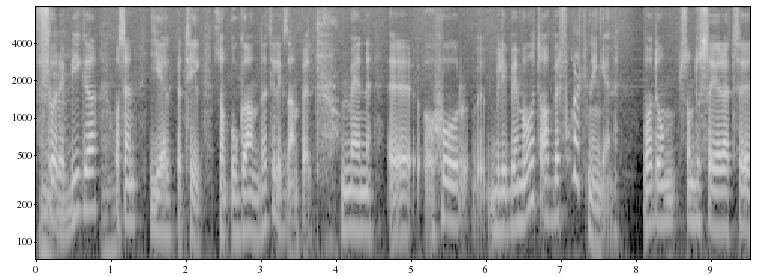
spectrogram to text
förebygga mm. och sen hjälpa till, som Uganda till exempel. Men uh, hur blir bemött av befolkningen? Var de, som du säger, att, uh,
